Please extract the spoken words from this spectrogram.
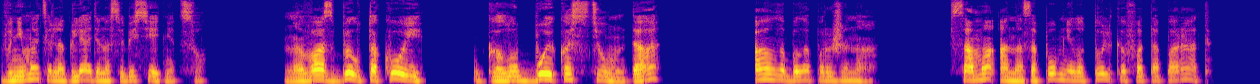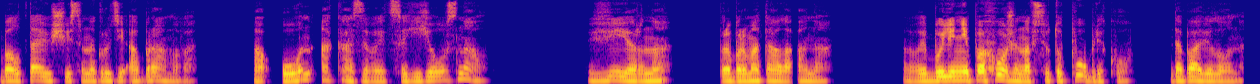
внимательно глядя на собеседницу. На вас был такой голубой костюм, да? Алла была поражена. Сама она запомнила только фотоаппарат, болтающийся на груди Абрамова а он, оказывается, ее узнал. «Верно», — пробормотала она. «Вы были не похожи на всю ту публику», — добавил он.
